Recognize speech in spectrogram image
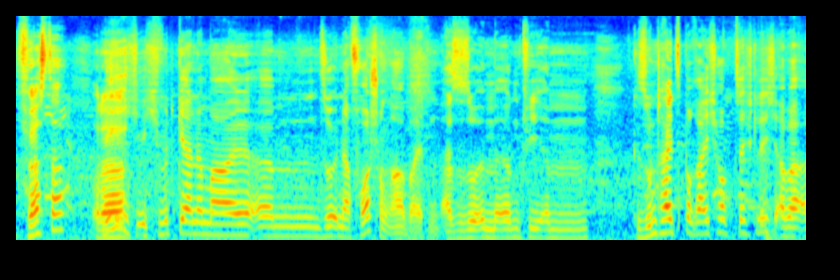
Förster? Oder? Nee, ich, ich würde gerne mal ähm, so in der Forschung arbeiten. Also so im, irgendwie im Gesundheitsbereich hauptsächlich, aber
